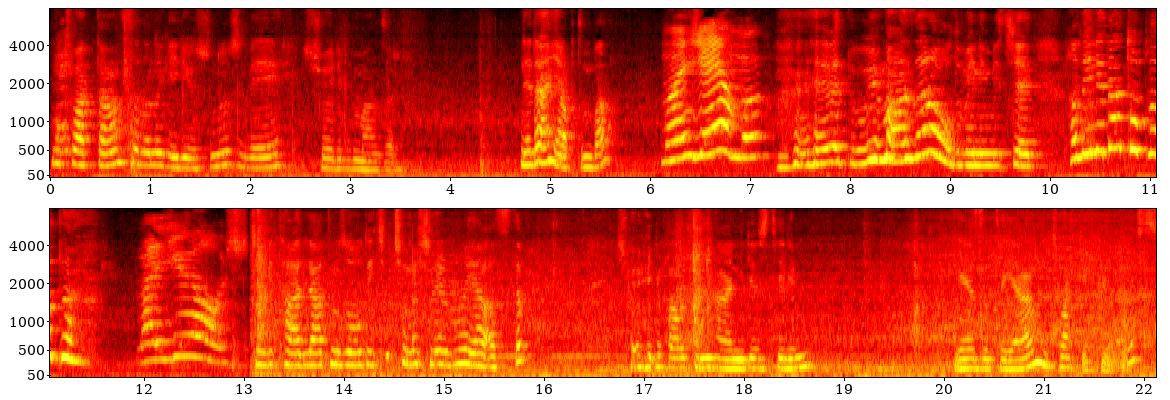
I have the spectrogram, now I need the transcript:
Mutfaktan salona geliyorsunuz ve şöyle bir manzara. Neden yaptın bak? Manjaya mı? evet bu bir manzara oldu benim için. Halıyı neden topladın? Manjaya Şimdi bir tadilatımız olduğu için çamaşırları buraya astım. Şöyle balkonun halini göstereyim. Yaz Ata'ya mutfak yapıyoruz.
